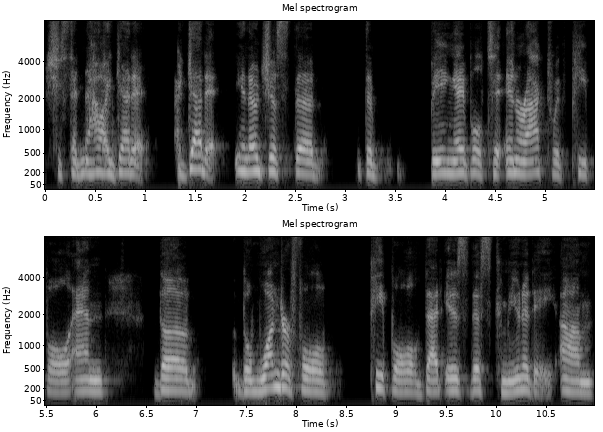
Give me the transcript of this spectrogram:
she said, now I get it. I get it. You know, just the the being able to interact with people and the the wonderful people that is this community. Um,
